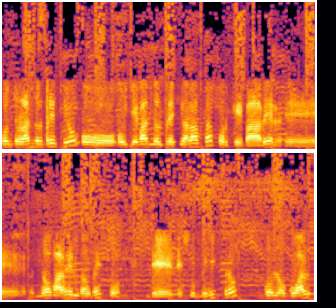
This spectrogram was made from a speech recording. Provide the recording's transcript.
controlando el precio o, llevando el precio al alza porque va a haber eh, no va a haber un aumento de suministro, con lo cual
